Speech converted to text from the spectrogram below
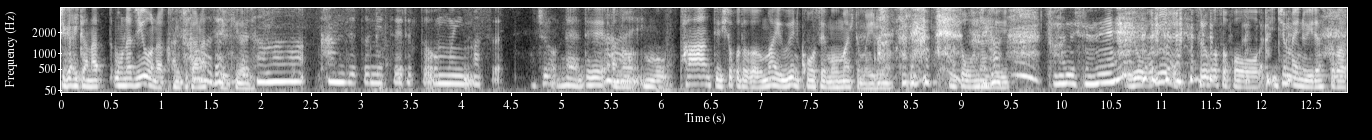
違いかな、同じような感じかなっていう気がそうですねその感じと似てると思いますもちろんね、で、あの、はいもうパーンっていう一言がうまい上に構成もうまい人もいるの。あ それはと同じ。そうなんですよね。ように、それこそこう、一枚のイラストが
